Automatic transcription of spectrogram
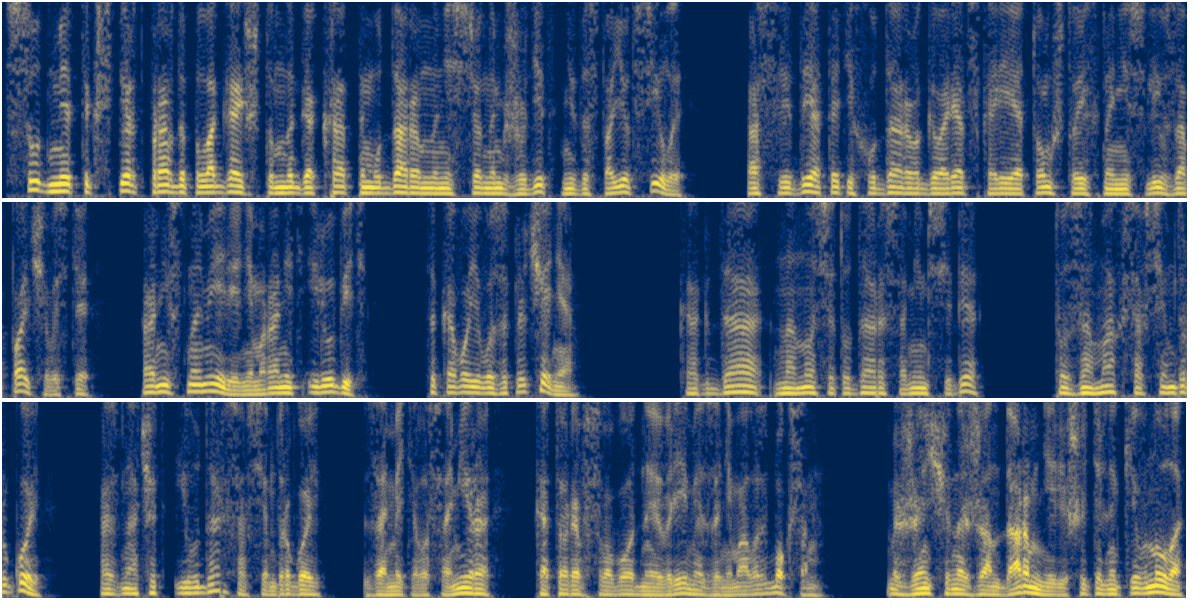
Судмедэксперт, правда, полагает, что многократным ударом, нанесенным Жудит, недостает силы, а следы от этих ударов говорят скорее о том, что их нанесли в запальчивости, а не с намерением ранить или убить. Таково его заключение. Когда наносят удары самим себе, то замах совсем другой, а значит и удар совсем другой, — заметила Самира, которая в свободное время занималась боксом. Женщина-жандарм нерешительно кивнула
